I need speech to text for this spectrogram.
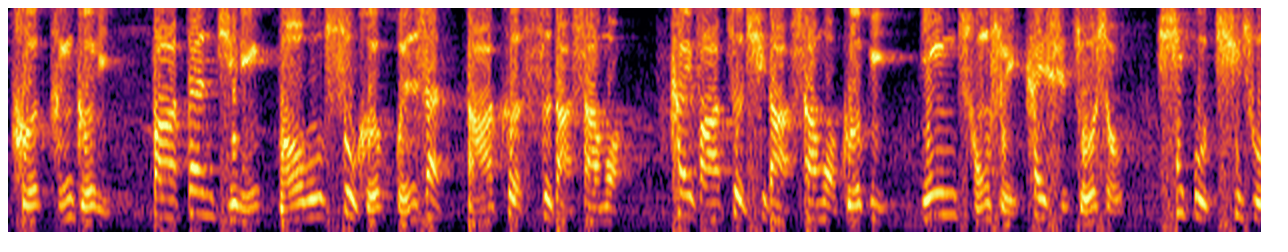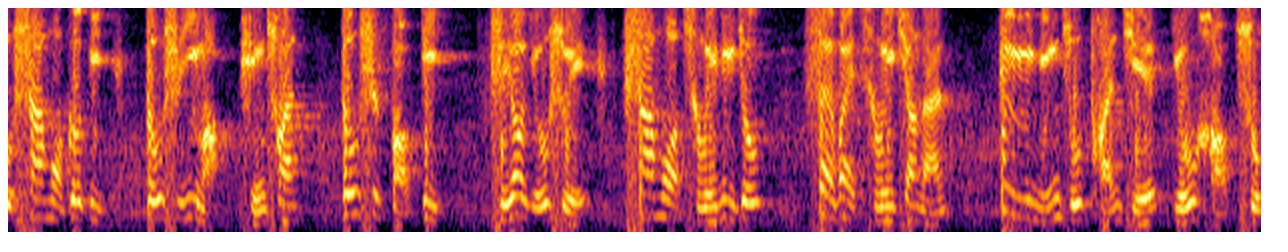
和腾格里、巴丹、吉林、毛乌素和浑善、达克四大沙漠。开发这七大沙漠戈壁，应从水开始着手。西部七处沙漠戈壁都是一马平川，都是宝地。只要有水，沙漠成为绿洲，塞外成为江南，对于民族团结有好处。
